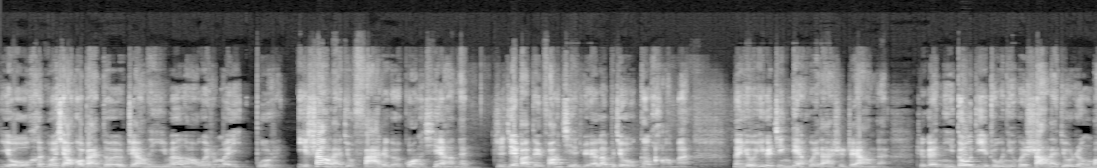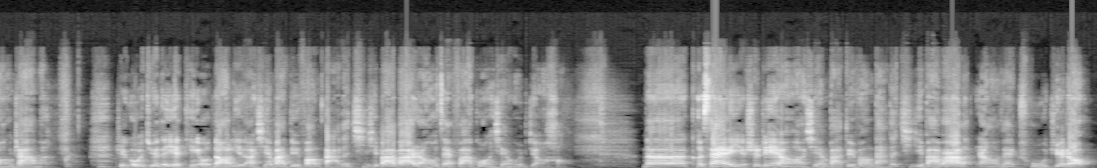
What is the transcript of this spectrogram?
有很多小伙伴都有这样的疑问啊，为什么不一上来就发这个光线啊？那直接把对方解决了不就更好吗？那有一个经典回答是这样的：这个你斗地主，你会上来就扔王炸吗？这个我觉得也挺有道理的，先把对方打得七七八八，然后再发光线会比较好。那可赛也是这样啊，先把对方打得七七八八了，然后再出绝招，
